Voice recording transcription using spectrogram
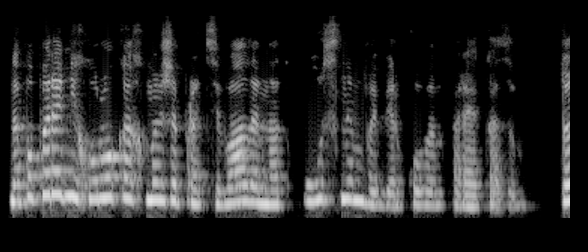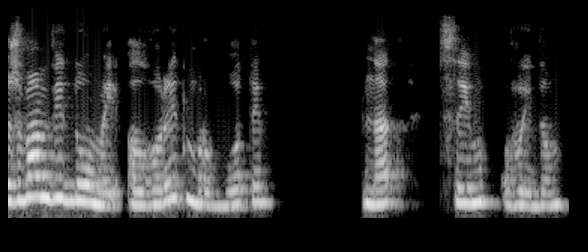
На попередніх уроках ми вже працювали над усним вибірковим переказом, тож вам відомий алгоритм роботи над цим видом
